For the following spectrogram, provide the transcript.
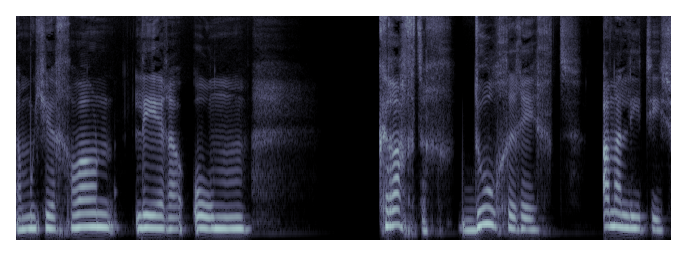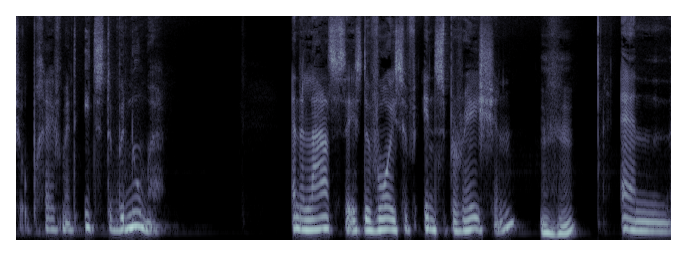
Dan moet je gewoon leren om krachtig, doelgericht, analytisch op een gegeven moment iets te benoemen. En de laatste is de voice of inspiration. Mhm. En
